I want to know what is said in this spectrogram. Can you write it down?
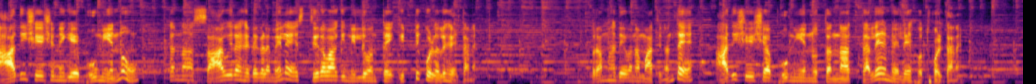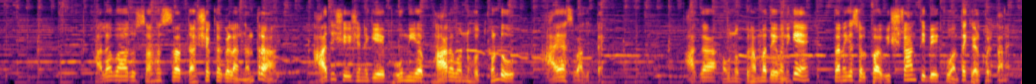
ಆದಿಶೇಷನಿಗೆ ಭೂಮಿಯನ್ನು ತನ್ನ ಸಾವಿರ ಹೆಡೆಗಳ ಮೇಲೆ ಸ್ಥಿರವಾಗಿ ನಿಲ್ಲುವಂತೆ ಇಟ್ಟುಕೊಳ್ಳಲು ಹೇಳ್ತಾನೆ. ಬ್ರಹ್ಮದೇವನ ಮಾತಿನಂತೆ ಆದಿಶೇಷ ಭೂಮಿಯನ್ನು ತನ್ನ ತಲೆ ಮೇಲೆ ಹೊತ್ಕೊಳ್ತಾನೆ. ಹಲವಾರು ಸಹಸ್ರ ದಶಕಗಳ ನಂತರ ಆದಿಶೇಷನಿಗೆ ಭೂಮಿಯ ಭಾರವನ್ನು ಹೊತ್ಕೊಂಡು ಆಯಾಸವಾಗುತ್ತೆ. ಆಗ ಅವನು ಬ್ರಹ್ಮದೇವನಿಗೆ ತನಗೆ ಸ್ವಲ್ಪ ವಿಶ್ರಾಂತಿ ಬೇಕು ಅಂತ ಕೇಳ್ಕೊಳ್ತಾನೆ.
